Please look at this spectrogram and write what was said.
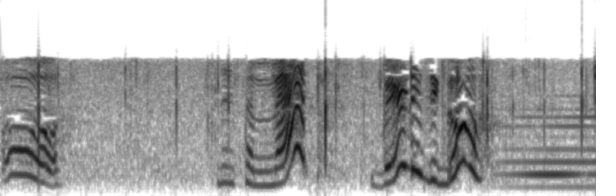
Oh, there's a map. Where does it go?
